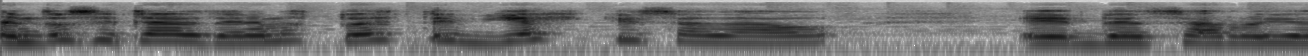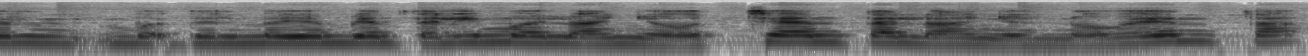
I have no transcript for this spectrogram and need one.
Entonces, claro, tenemos todo este viaje que se ha dado, el desarrollo del, del medioambientalismo en los años 80, en los años 90,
